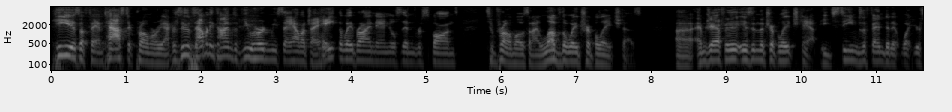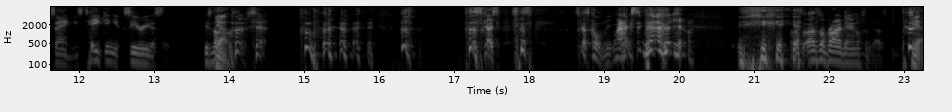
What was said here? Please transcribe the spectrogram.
he is a fantastic promo reactor. Zoobs, how many times have you heard me say how much I hate the way Bryan Danielson responds to promos and I love the way Triple H does? Uh, MJF is in the Triple H camp. He seems offended at what you're saying. He's taking it seriously. He's not. Yeah. this guy's this, guy's calling me Maxi Man. Yeah, yeah. that's, that's what Bryan Danielson does. yeah.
